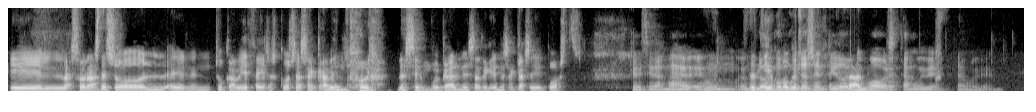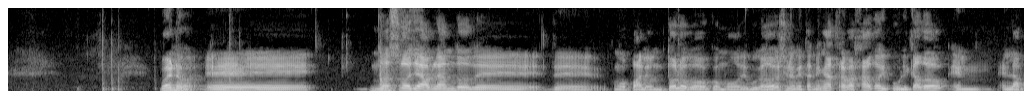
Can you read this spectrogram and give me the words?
las horas de sol en, tu cabeza y esas cosas acaben por desembocar en esa, en esa clase de posts. Sí, además es un, un blog con mucho sentido del humor, está muy bien, está muy bien. Bueno, eh, no solo ya hablando de, como paleontólogo, como divulgador, sino que también has trabajado y publicado en, la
